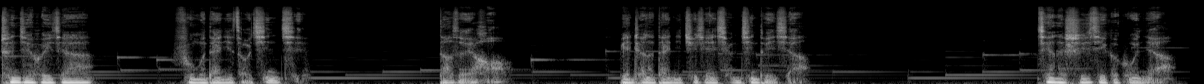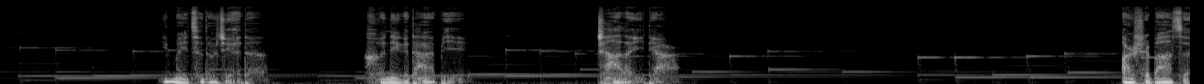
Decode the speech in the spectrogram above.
春节回家，父母带你走亲戚，到最后变成了带你去见相亲对象。见了十几个姑娘，你每次都觉得和那个他比差了一点儿。二十八岁，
